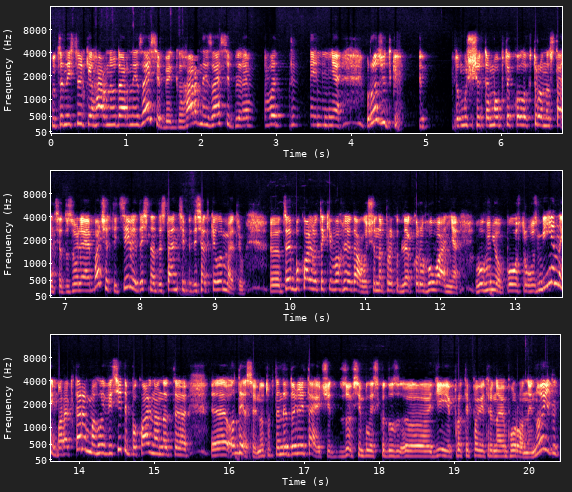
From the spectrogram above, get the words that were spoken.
ну це не стільки гарний ударний засіб, як гарний засіб для ведення розвідки. Тому що там оптикоелектронна станція дозволяє бачити цілі десь на дистанції 50 кілометрів. Е, Це буквально так виглядало, що, наприклад, для коригування вогню по острову Зміїний барактари могли висіти буквально над е, е, Одесою, ну тобто не долітаючи зовсім близько до дії протиповітряної оборони. Ну і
